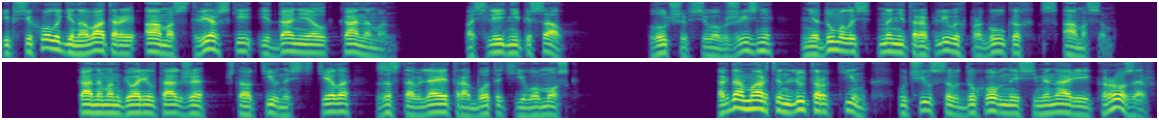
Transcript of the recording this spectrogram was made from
и психологи-новаторы Амос Тверский и Даниэл Канеман. Последний писал, «Лучше всего в жизни мне думалось на неторопливых прогулках с Амосом». Канеман говорил также, что активность тела заставляет работать его мозг. Когда Мартин Лютер Кинг учился в духовной семинарии Крозер,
